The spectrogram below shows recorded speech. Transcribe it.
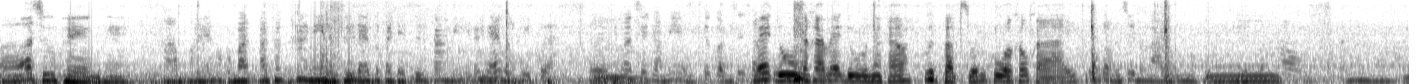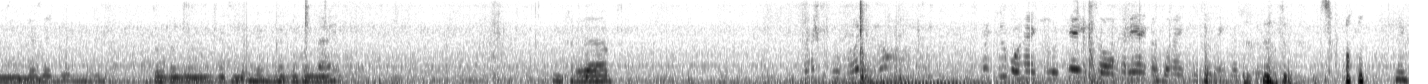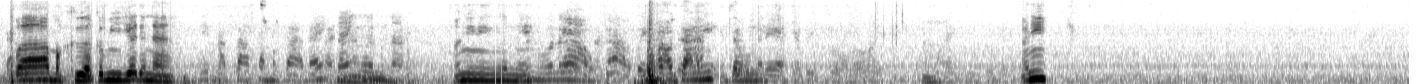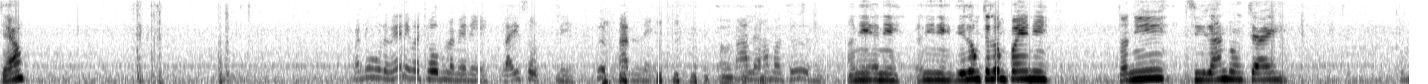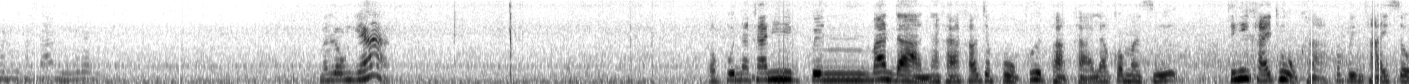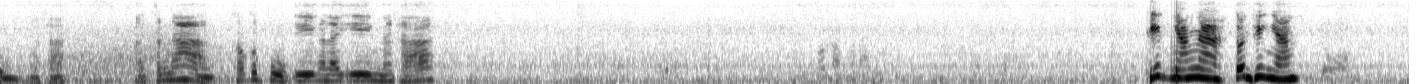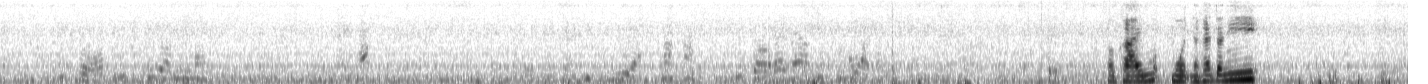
อ๋อซื้อแพงแท้ถามมาแล้วผมมาเอาทั้งข้างนี้เราซื้อแล้วต่อไปจะซื้อข้างนี้ได้ไงบางทีเปล่าเออที่มาซื้อข้างนี้ก็ก่อนซื้อข้างแวะดูนะคะแวะดูนะคะ พืชผักสวนครัวเขาขายก็ก่อนซื้อมานานแล้วอืมอืมไปเป็นรุ่นดูกันเองนะคะที่กันเป็นคนไหนครับคือโบให้กูแค่โชว์คะแนนกับโบให้กูตัวเองก็ถือสองว่ามะเขือก็มีเยอะด้วยนะ นี่ขาดตาธรรมกาได้ได้เงินน่ะอันนี้นี่เงินนี่เก้าเก้าไปมาเอาตังค์นี้ตังค์นี้คะแนนจะเป็นสองร้อยให้กูซื้ออันนี้แจ๋วมาดูเลยแม่นี่มาชมเลยแม่นี่ไลฟ์สดนี่ขึ้นพันนี่เอามาเลยเข้ามาซื้อนี่อันนี้อันนี้ อันนี้นี่เดี๋ยวลงจะลงไปนี่ ตอนนี้สี่ล้านดวงใจ จะมาดูทางด้านนี้เลยมันลงยากข อบคุณนะคะนี่เป็นบ้านด่านนะคะ เขาจะปลูกพืชผักขายเราก็มาซื้อ ที่นี่ขายถูกค่ะ ก็เป็นขายส่งนะคะข้างหน้าเขาก็ปลูกเองอะไรเองนะคะพริกยังนะต้นพริกยัง ขายหมดนะคะ ตอนนี้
